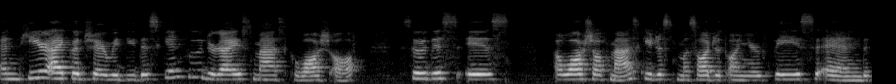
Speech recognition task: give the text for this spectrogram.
and here I could share with you the Skinfood Rice Mask Wash Off. So this is a wash off mask. You just massage it on your face and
